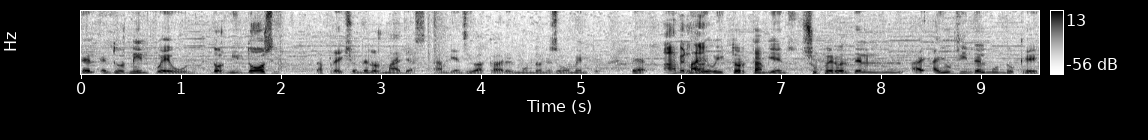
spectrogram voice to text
El, 2000 fue uno, 2012 la predicción de los mayas, también se iba a acabar el mundo en ese momento. Ah, Mario Víctor también superó el del... Hay, un fin del mundo que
